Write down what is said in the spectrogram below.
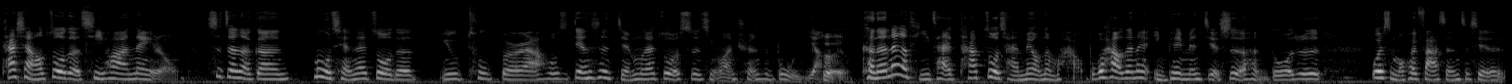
他想要做的企划内容是真的跟目前在做的 YouTuber 啊，或是电视节目在做的事情完全是不一样对的。可能那个题材他做起来没有那么好，不过还有在那个影片里面解释了很多，就是为什么会发生这些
